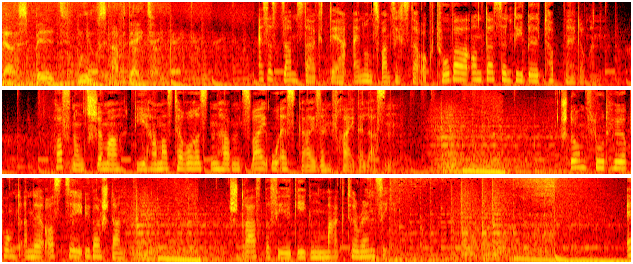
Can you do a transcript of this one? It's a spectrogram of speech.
Das Bild News Update. Es ist Samstag, der 21. Oktober und das sind die Bild meldungen Hoffnungsschimmer, die Hamas-Terroristen haben zwei US-Geiseln freigelassen. Sturmflut-Höhepunkt an der Ostsee überstanden. Strafbefehl gegen Mark Terenzi.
